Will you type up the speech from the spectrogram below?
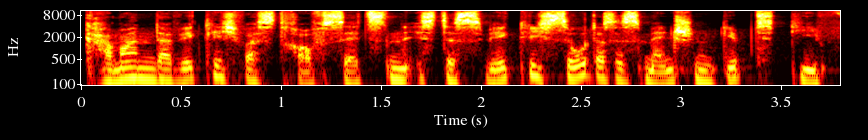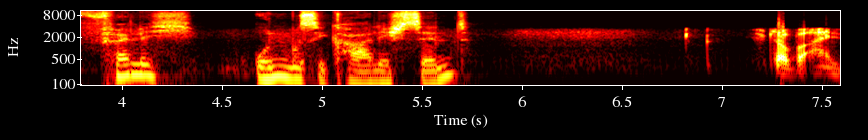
Kann man da wirklich was drauf setzen? Ist es wirklich so, dass es Menschen gibt, die völlig unmusikalisch sind? Ich glaube nicht.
